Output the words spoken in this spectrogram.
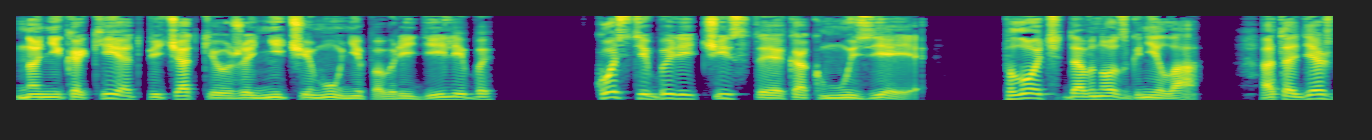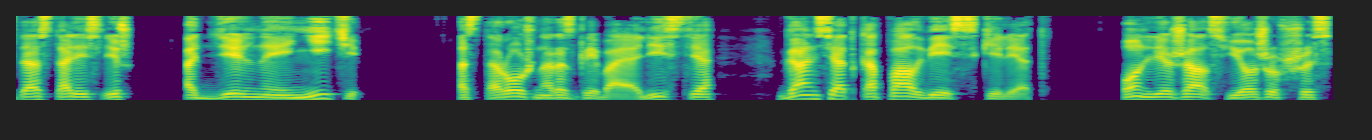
Но никакие отпечатки уже ничему не повредили бы. Кости были чистые, как в музее. Плоть давно сгнила, от одежды остались лишь отдельные нити. Осторожно разгребая листья, Ганси откопал весь скелет. Он лежал, съежившись,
